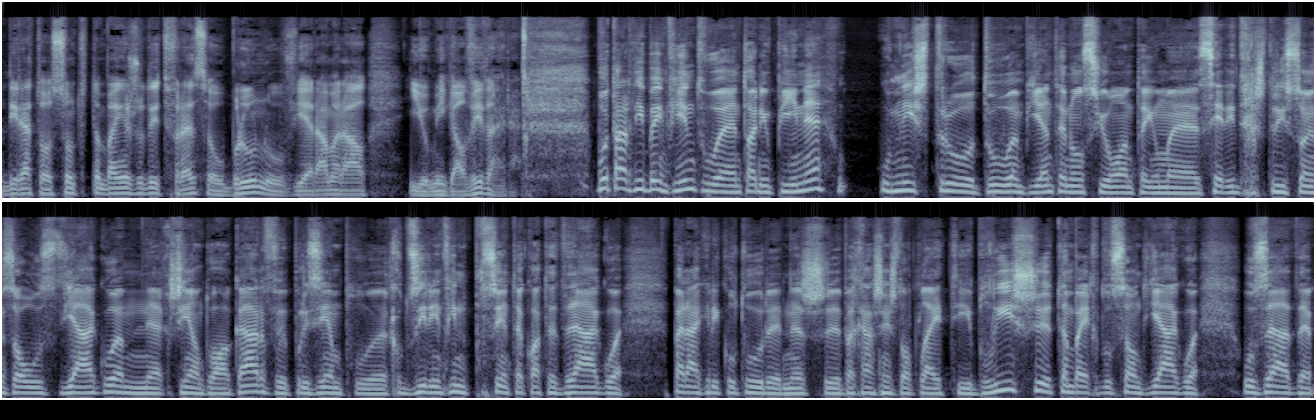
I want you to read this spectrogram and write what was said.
direto ao assunto também a Judite França, o Bruno Vieira Amaral e o Miguel Videira. Boa tarde e bem-vindo, António Pina. O Ministro do Ambiente anunciou ontem uma série de restrições ao uso de água na região do Algarve, por exemplo, reduzir em 20% a cota de água para a agricultura nas barragens de Odeleite e Beliche, também redução de água usada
